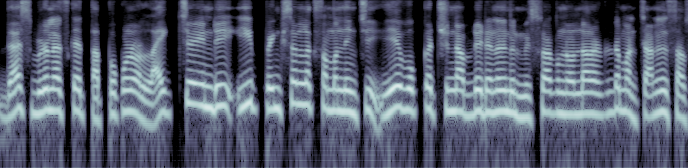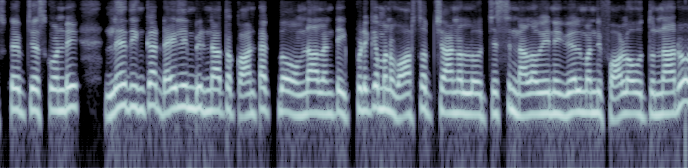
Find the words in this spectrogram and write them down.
దాస్ వీడియో నచ్చితే తప్పకుండా లైక్ చేయండి. ఈ పెన్షన్లకు సంబంధించి ఏ ఒక్క చిన్న అప్డేట్ అనేది మీరు మిస్ కాకుండా ఉండాలంటే మన ఛానల్ సబ్స్క్రైబ్ చేసుకోండి. లేదు ఇంకా డైలీ మీరు నాతో కాంటాక్ట్లో ఉండాలంటే ఇప్పటికే మన వాట్సాప్ ఛానల్లో వచ్చేసి నలభై ఎనిమిది వేల మంది ఫాలో అవుతున్నారు.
